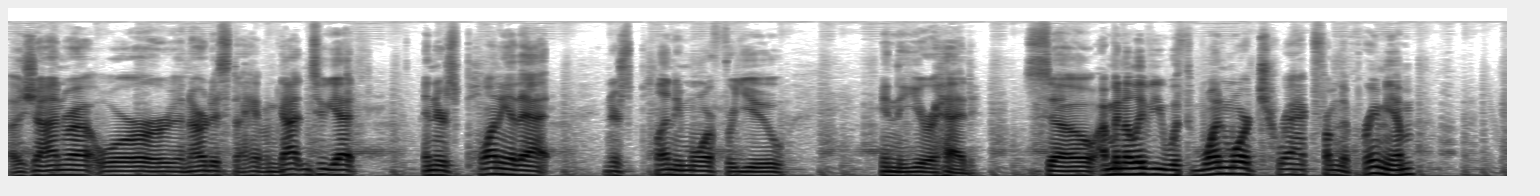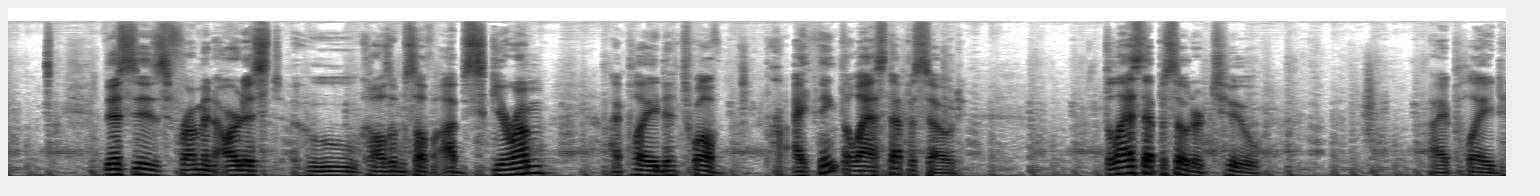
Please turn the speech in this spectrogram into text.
a genre or an artist I haven't gotten to yet and there's plenty of that. And there's plenty more for you in the year ahead. So I'm going to leave you with one more track from the premium. This is from an artist who calls himself Obscurum. I played 12, I think the last episode. The last episode or two, I played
